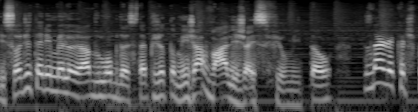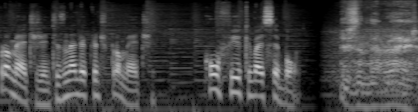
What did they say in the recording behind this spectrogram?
E só de terem melhorado o Lobo da Steppe já também já vale já esse filme. Então, Snyder Cut promete, gente. Snyder Cut promete confio que vai ser bom. Isn't that right?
